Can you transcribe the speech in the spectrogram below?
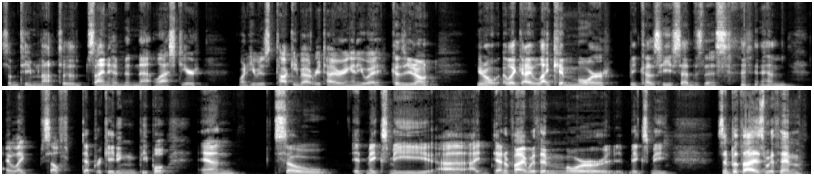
some team not to sign him in that last year when he was talking about retiring anyway. Because you don't, you know, like I like him more because he says this, and I like self-deprecating people, and so it makes me uh, identify with him more, or it makes me sympathize with him.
